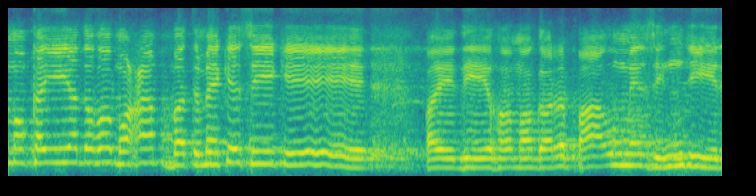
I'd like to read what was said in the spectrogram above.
مقید ہو محبت میں کسی کے قیدی ہو مگر پاؤں میں زنجیر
